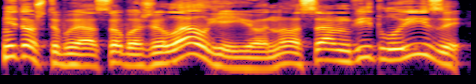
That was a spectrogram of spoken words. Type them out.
Не то чтобы особо желал ее, но сам вид Луизы,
